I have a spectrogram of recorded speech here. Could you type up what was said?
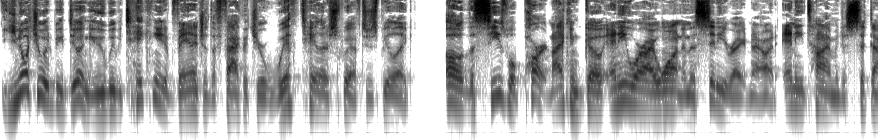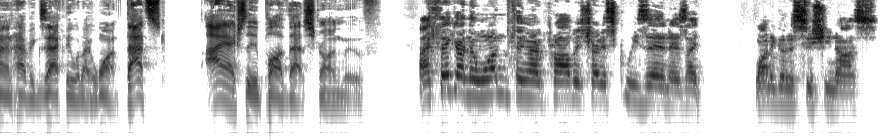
You know what you would be doing? You would be taking advantage of the fact that you're with Taylor Swift to just be like, oh, the seas will part and I can go anywhere I want in the city right now at any time and just sit down and have exactly what I want. That's, I actually applaud that strong move. I think on the one thing I'd probably try to squeeze in is I want to go to Sushi Noz.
